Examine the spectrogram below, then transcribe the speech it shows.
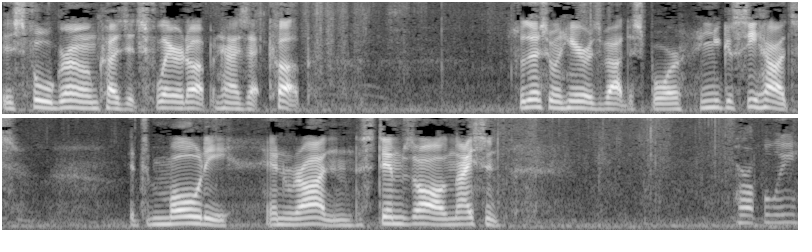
is full grown because it's flared up and has that cup. So this one here is about to spore. And you can see how it's it's moldy and rotten. The stem's all nice and purpley.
